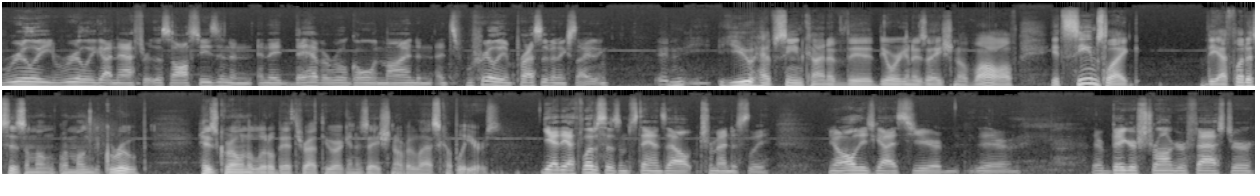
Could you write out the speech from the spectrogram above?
really, really gotten after it this off season, and, and they, they have a real goal in mind, and it's really impressive and exciting. And you have seen kind of the, the organization evolve. It seems like the athleticism among, among the group has grown a little bit throughout the organization over the last couple of years. Yeah, the athleticism stands out tremendously. You know, all these guys here, they're they're bigger, stronger, faster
